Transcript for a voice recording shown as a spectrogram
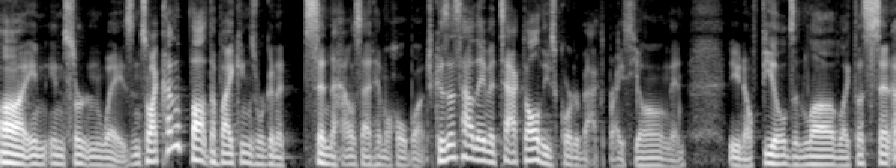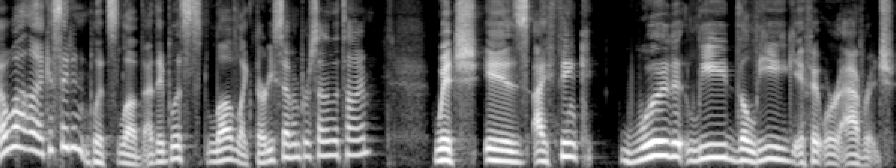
uh, in in certain ways. And so I kind of thought the Vikings were going to send the house at him a whole bunch because that's how they've attacked all these quarterbacks, Bryce Young and you know Fields and Love. Like let's send. Oh well, I guess they didn't blitz Love. They blitzed Love like 37 percent of the time, which is I think would lead the league if it were average.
